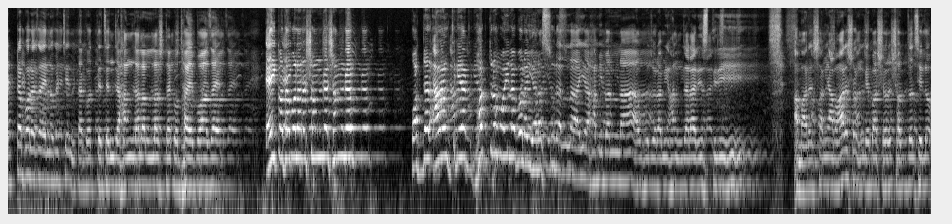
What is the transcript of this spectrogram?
একটা পরে যায় নবী চিন্তা করতেছেন যে হামজাল লাশটা কোথায় পাওয়া যায়। এই কথা বলার সঙ্গে সঙ্গে পদ্মার আড়াল থেকে এক ভদ্র মহিলা বলে, ইয়া রাসূলুল্লাহ, ইয়া হাবিবাল্লাহ, হুজুর আমি হানজালার স্ত্রী। আমার স্বামী আমার সঙ্গে বাসর সহ্য ছিল।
